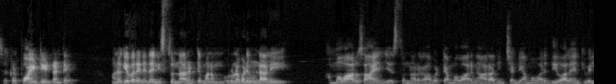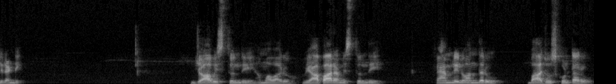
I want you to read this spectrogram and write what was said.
సో ఇక్కడ పాయింట్ ఏంటంటే మనకు ఎవరైనా దాన్ని ఇస్తున్నారంటే మనం రుణపడి ఉండాలి. అమ్మవారు సహాయం చేస్తున్నారు కాబట్టి అమ్మవారిని ఆరాధించండి అమ్మవారి దేవాలయానికి వెళ్ళిరండి. జాబ్ ఇస్తుంది అమ్మవారు వ్యాపారం ఇస్తుంది ఫ్యామిలీలో అందరూ బాగా చూసుకుంటారు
